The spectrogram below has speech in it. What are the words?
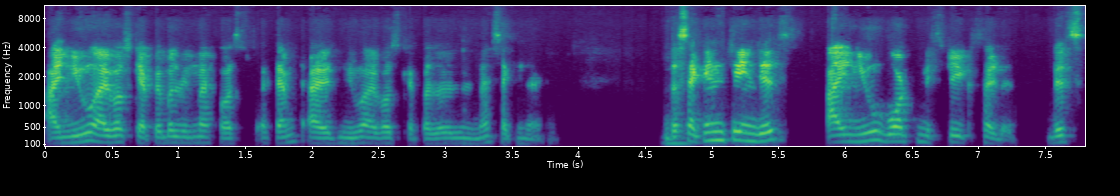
I knew I was capable in my first attempt. I knew I was capable in my second attempt. The second change is I knew what mistakes I did. This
